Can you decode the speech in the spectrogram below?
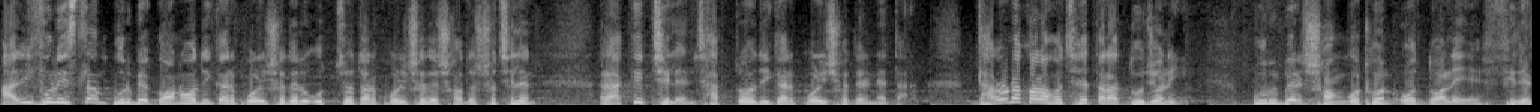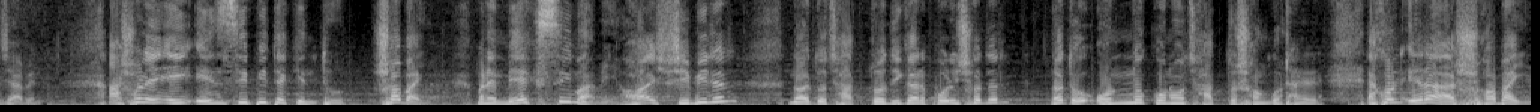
আরিফুল ইসলাম পূর্বে গণ অধিকার পরিষদের উচ্চতর পরিষদের সদস্য ছিলেন। রাকিব ছিলেন ছাত্র অধিকার পরিষদের নেতা। ধারণা করা হচ্ছে তারা দুজনেই পূর্বের সংগঠন ও দলে ফিরে যাবেন। আসলে এই এনসিপিতে কিন্তু সবাই মানে ম্যাক্সিমামই হয় শিবিরের, নয়তো ছাত্র অধিকার পরিষদের, নয়তো অন্য কোনো ছাত্র সংগঠনের। এখন এরা সবাই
